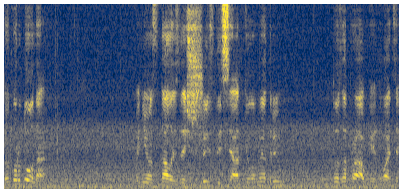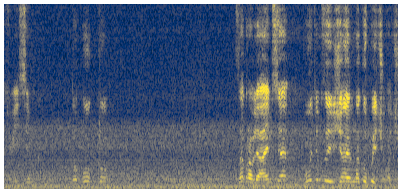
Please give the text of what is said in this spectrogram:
До кордона мені осталось десь 60 кілометрів. До заправки 28. До Окко. Заправляємося, потім заїжджаю в накопичувач.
